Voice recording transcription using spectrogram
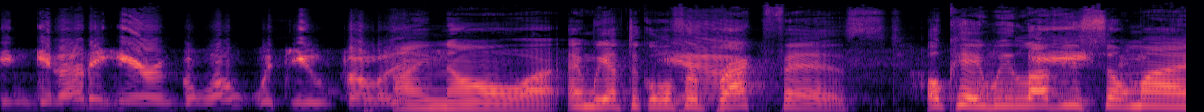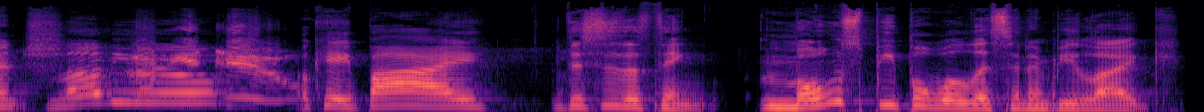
can get out of here and go out with you fellas. I know. Uh, and we have to go for breakfast. Okay, we love you so much. love you. Love you too. Okay, bye. This is the thing. Most people will listen and be like,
